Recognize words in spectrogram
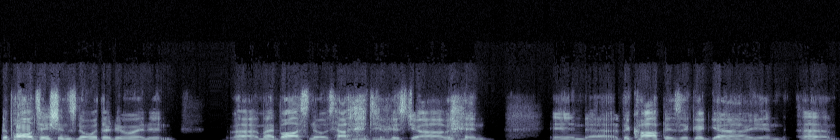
the politicians know what they're doing, and uh, my boss knows how to do his job, and and uh, the cop is a good guy, and um,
